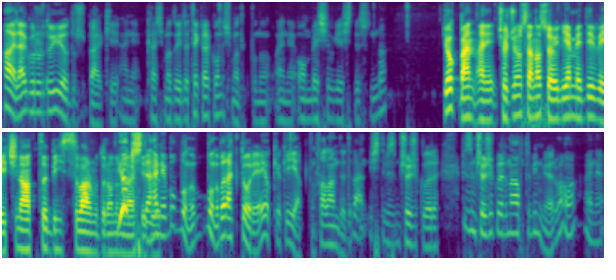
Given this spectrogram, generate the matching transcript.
Hala gurur duyuyordur belki. Hani kaçmadığıyla tekrar konuşmadık bunu. Hani 15 yıl geçti üstünden. Yok ben hani çocuğun sana söyleyemediği ve içine attığı bir hissi var mıdır onu Yok merak işte ediyorum. hani bu bunu bunu bıraktı oraya. Yok yok iyi yaptın falan dedi. Ben işte bizim çocukları bizim çocukları ne yaptı bilmiyorum ama hani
